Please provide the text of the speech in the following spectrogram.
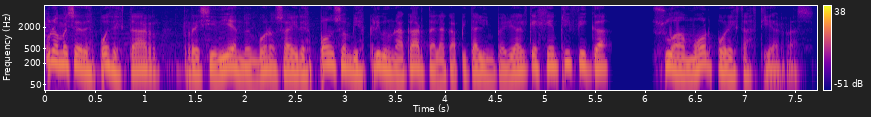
Unos meses después de estar residiendo en Buenos Aires, Ponsonby escribe una carta a la capital imperial que ejemplifica su amor por estas tierras.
